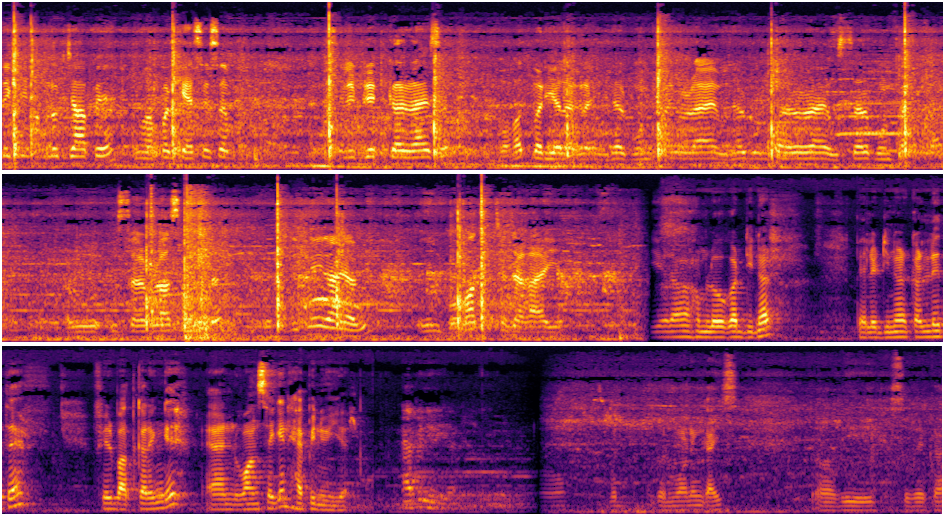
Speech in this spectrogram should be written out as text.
देखिए हम लोग जहाँ पे हैं वहाँ पर कैसे सब सेलिब्रेट कर रहा है सब। बहुत बढ़िया लग रहा है। इधर बोनफायर हो रहा है उधर बोन फायर हो रहा है उस तरफ़ बोनफायर हो रहा है। और वो उस तरफ़ बड़ा समुद्र। वो तो दिख नहीं रहा है अभी लेकिन बहुत अच्छा जगह है ये। ये रहा हम लोगों का डिनर पहले डिनर कर लेते हैं फिर बात करेंगे। And one second happy new year happy new year good good morning guys तो अभी सुबह का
